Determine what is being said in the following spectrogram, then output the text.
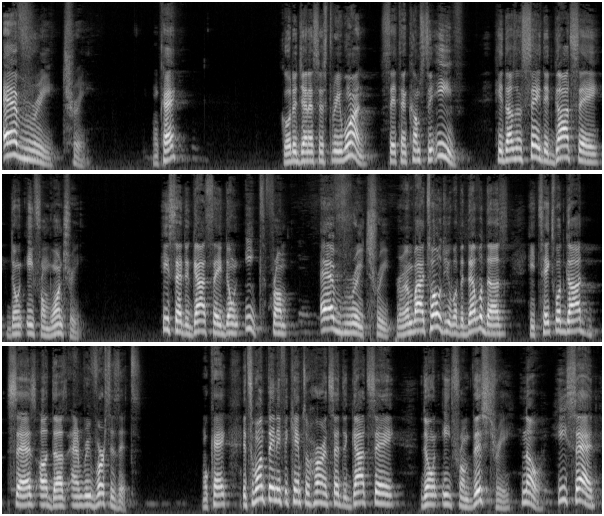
every tree. Okay? Go to Genesis 3:1. Satan comes to Eve. He doesn't say, did God say, don't eat from one tree? He said, did God say, don't eat from every tree? Remember I told you what the devil does. He takes what God says or does and reverses it. Okay? It's one thing if he came to her and said, did God say, don't eat from this tree? No. He said,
